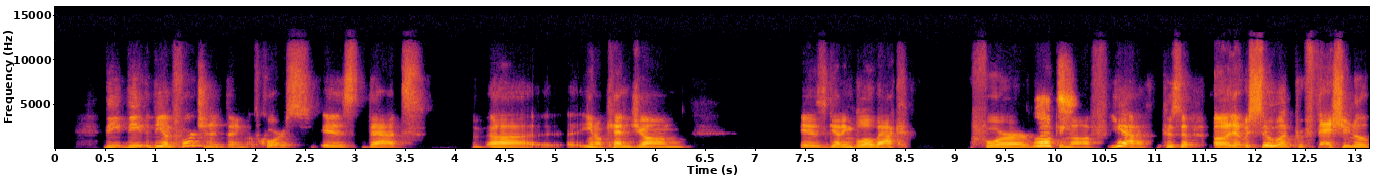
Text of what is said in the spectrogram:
the the the unfortunate thing, of course, is that uh, you know Ken Jeong is getting blowback for What? walking off. Yeah, because oh, that was so unprofessional.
